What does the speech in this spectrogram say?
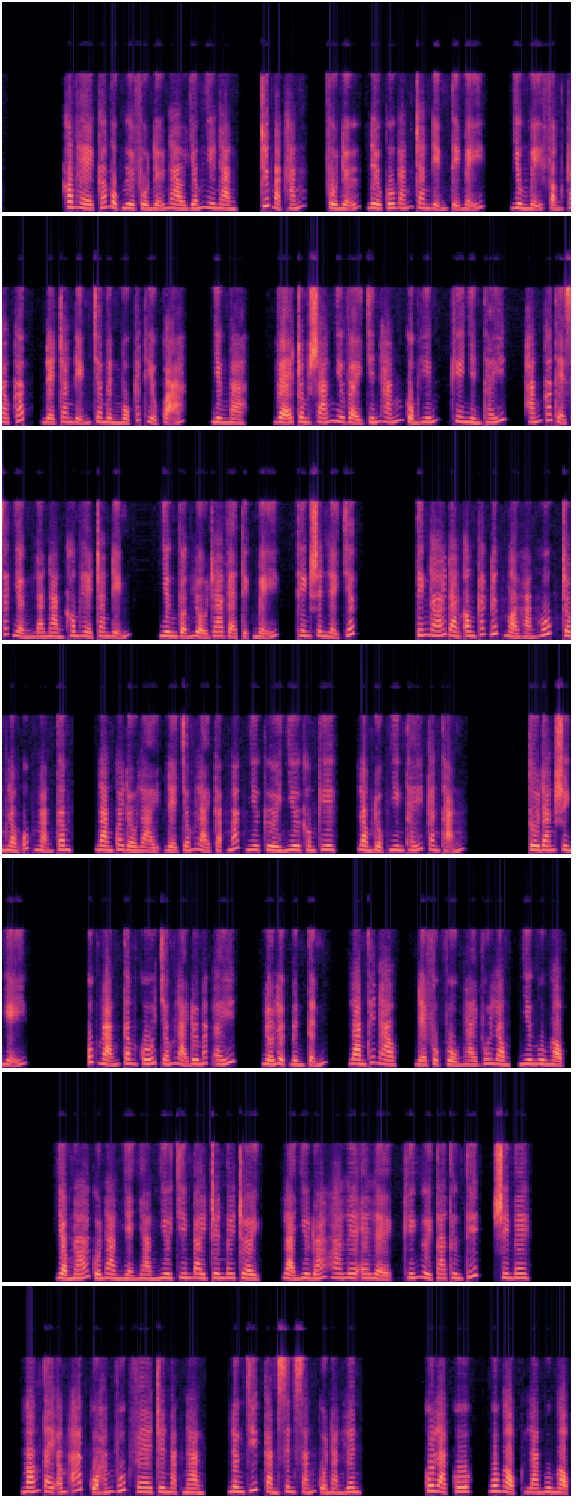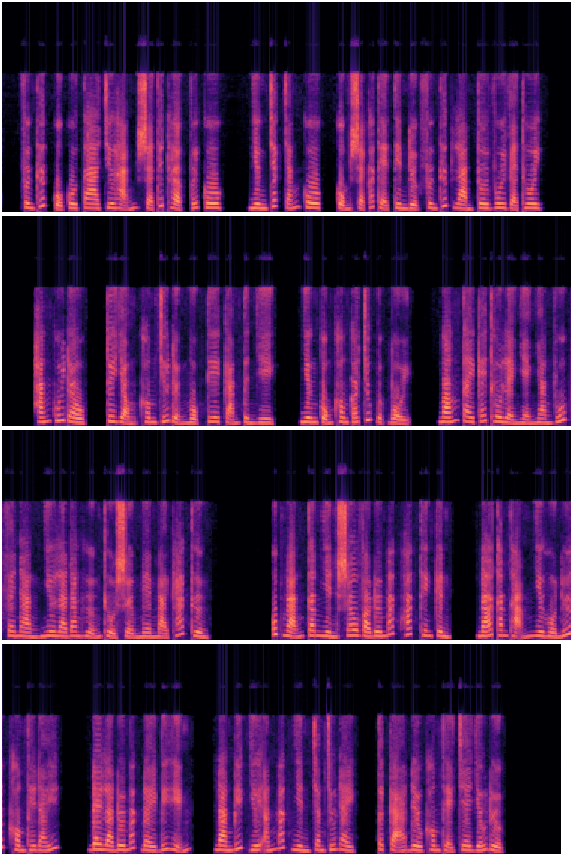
Không hề có một người phụ nữ nào giống như nàng, trước mặt hắn, phụ nữ đều cố gắng trang điểm tỉ mỉ, dùng mỹ phẩm cao cấp để trang điểm cho mình một cách hiệu quả. Nhưng mà, vẻ trong sáng như vậy chính hắn cũng hiếm khi nhìn thấy, hắn có thể xác nhận là nàng không hề trang điểm. nhưng vẫn lộ ra vẻ tuyệt mỹ, thiên sinh lệ chất. Tiếng nói đàn ông cắt đứt mọi hoảng hốt trong lòng út ngoạn tâm, nàng quay đầu lại để chống lại cặp mắt như cười như không kia, lòng đột nhiên thấy căng thẳng. Tôi đang suy nghĩ. Út ngoạn tâm cố chống lại đôi mắt ấy, nỗ lực bình tĩnh, làm thế nào để phục vụ ngài vui lòng như ngu ngọc. Giọng nói của nàng nhẹ nhàng như chim bay trên mây trời, lại như đóa hoa lê e lệ khiến người ta thương tiếc, si mê. Ngón tay ấm áp của hắn vuốt ve trên mặt nàng, nâng chiếc cằm xinh xắn của nàng lên. Cô là cô, ngu ngọc là ngu ngọc, phương thức của cô ta chưa hẳn sẽ thích hợp với cô, nhưng chắc chắn cô cũng sẽ có thể tìm được phương thức làm tôi vui vẻ thôi. Hắn cúi đầu, tuy giọng không chứa đựng một tia cảm tình gì, nhưng cũng không có chút bực bội. Ngón tay cái thô lệ nhẹ nhàng vuốt ve nàng như là đang hưởng thụ sự mềm mại khác thường. Úc noãn tâm nhìn sâu vào đôi mắt Hoác Thiên Kình, nó thăm thẳm như hồ nước không thấy đáy. Đây là đôi mắt đầy bí hiểm, nàng biết dưới ánh mắt nhìn chăm chú này, tất cả đều không thể che giấu được.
